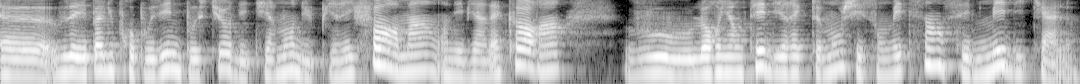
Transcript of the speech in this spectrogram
euh, vous n'allez pas lui proposer une posture d'étirement du piriforme, hein, on est bien d'accord. Hein. Vous l'orientez directement chez son médecin, c'est médical.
